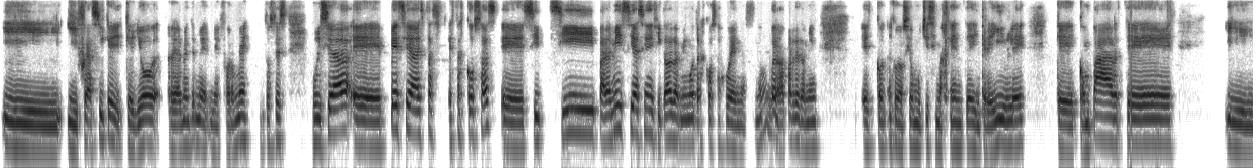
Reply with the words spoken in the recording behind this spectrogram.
y, fue así que, yo realmente me, formé. Entonces, publicidad, eh, pese a estas, estas cosas, eh, sí, sí, para mí sí ha significado también otras cosas buenas, ¿no? Bueno, aparte también he, conocido muchísima gente increíble que comparte y,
